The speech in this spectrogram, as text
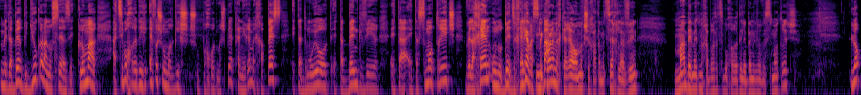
מדבר בדיוק על הנושא הזה. כלומר, הציבור החרדי, איפה שהוא מרגיש שהוא פחות משפיע, כנראה מחפש את הדמויות, את הבן גביר, את, ה, את הסמוטריץ', ולכן הוא נודד, זה חלק אגב, מהסיבה. מכל המחקרי העומק שלך, אתה מצליח להבין מה באמת מחבר את הציבור החרדי לבן גביר וסמוטריץ'? לא.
